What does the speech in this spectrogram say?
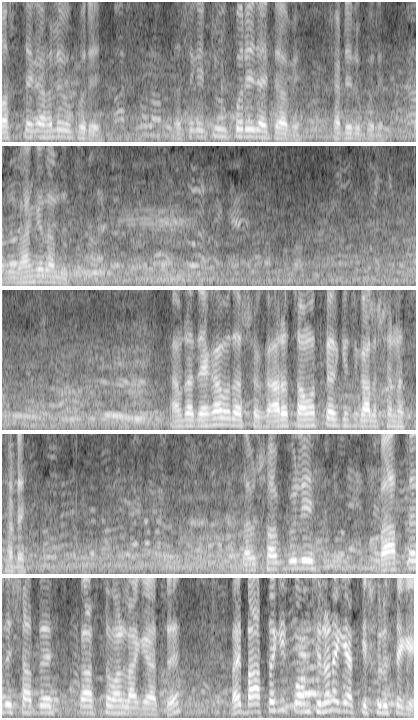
দশ টাকা হলে উপরে। একটু উপরে যাইতে হবে ষাটের উপরে। ভাঙ্গে দাম দিচ্ছি। আমরা দেখাবো দর্শক। আরও চমৎকার কিছু কালেকশন আছে হাটে। তবে সবগুলি বাচ্চাদের সাথে কাস্টমার লাগে আছে। ভাই বাচ্চা কি কম ছিল নাকি আজকে শুরু থেকে?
